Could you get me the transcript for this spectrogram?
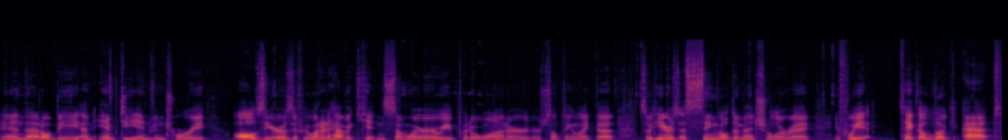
And that'll be an empty inventory all zeros. If we wanted to have a kitten somewhere, we put a 1 or, or something like that. So here's a single dimensional array. If we take a look at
